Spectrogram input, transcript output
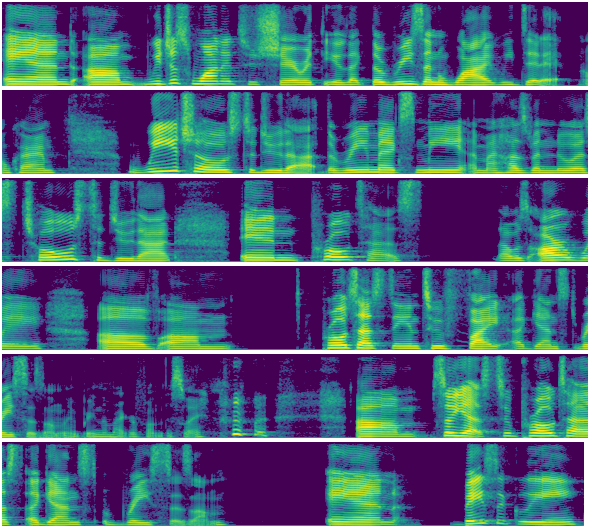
And um, we just wanted to share with you like the reason why we did it. Okay. We chose to do that. The remix, me and my husband Lewis chose to do that in protest. That was our way of um, protesting to fight against racism. Let me bring the microphone this way. um, so, yes, to protest against racism. And basically,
